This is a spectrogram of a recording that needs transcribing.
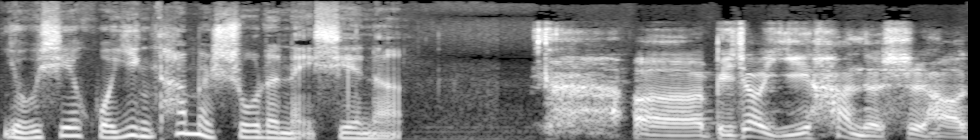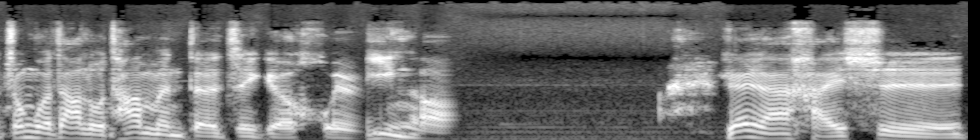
有一些回应？他们说了哪些呢？呃，比较遗憾的是哈，中国大陆他们的这个回应啊，仍然还是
